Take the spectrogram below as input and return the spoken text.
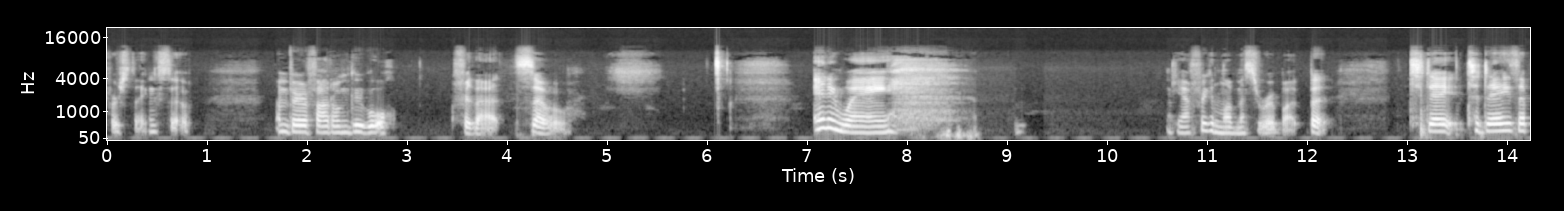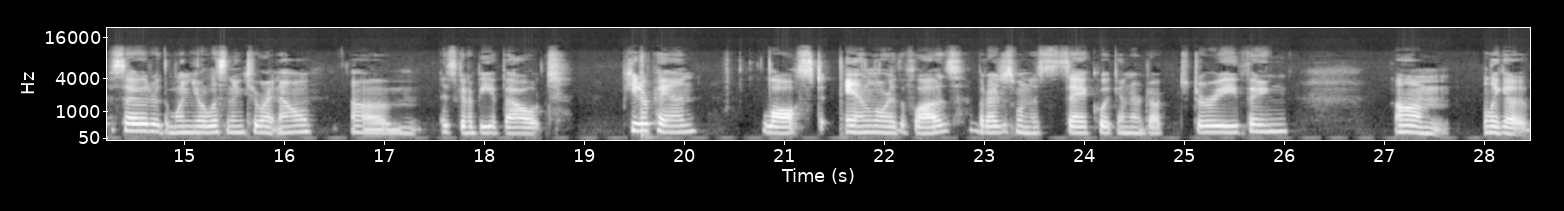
first thing. So I'm verified on Google for that. So anyway, yeah, I freaking love Mr. Robot. But today, today's episode, or the one you're listening to right now, um, is going to be about Peter Pan, Lost, and Lord of the Flies. But I just want to say a quick introductory thing, um, like a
